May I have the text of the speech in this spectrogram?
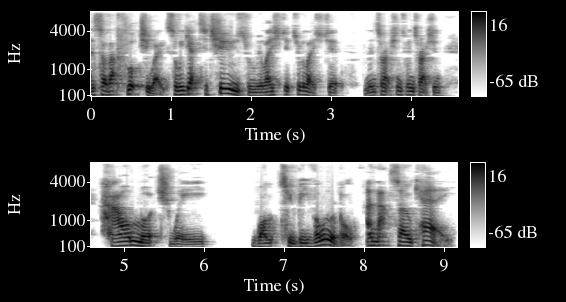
And so that fluctuates. So we get to choose from relationship to relationship, from interaction to interaction, how much we want to be vulnerable. And that's okay.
